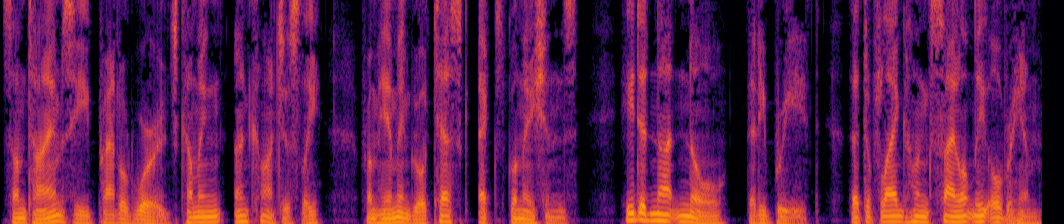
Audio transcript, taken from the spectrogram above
Sometimes he prattled words, coming unconsciously from him in grotesque exclamations. He did not know that he breathed, that the flag hung silently over him,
